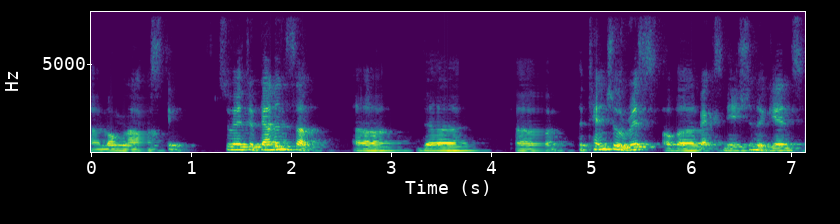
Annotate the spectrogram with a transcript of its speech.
uh, long-lasting. So we have to balance up the potential risk of a vaccination against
